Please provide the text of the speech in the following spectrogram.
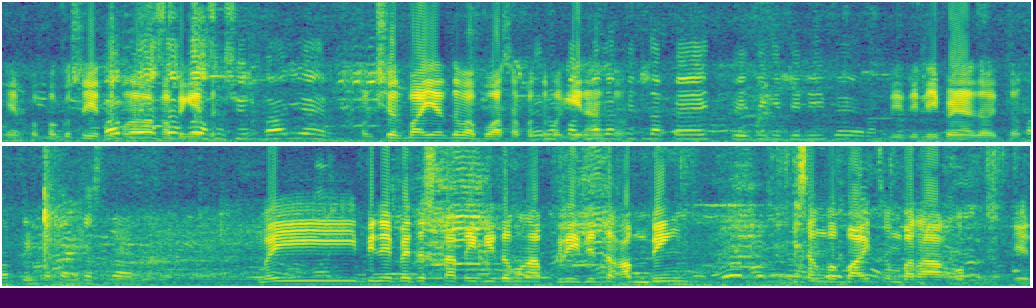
Yan po. Pag gusto nyo ito mga Babawasan kabigay. sa sure buyer. Pag sure buyer daw, babawasan pa ito Pero pag mag-iinahan to. malapit-lapit, pwedeng i-deliver. Di-deliver na daw ito. Parting Batangas lang. May binibenta sa tatay dito mga upgraded na kambing. Isang babae isang barako. Yan.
